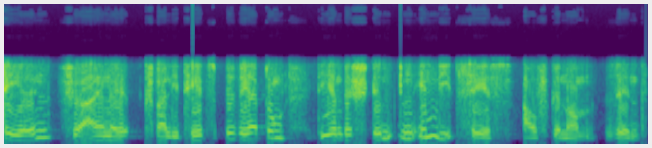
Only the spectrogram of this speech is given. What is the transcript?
zählen für eine Qualitätsbewertung, die in bestimmten Indizes aufgenommen sind.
